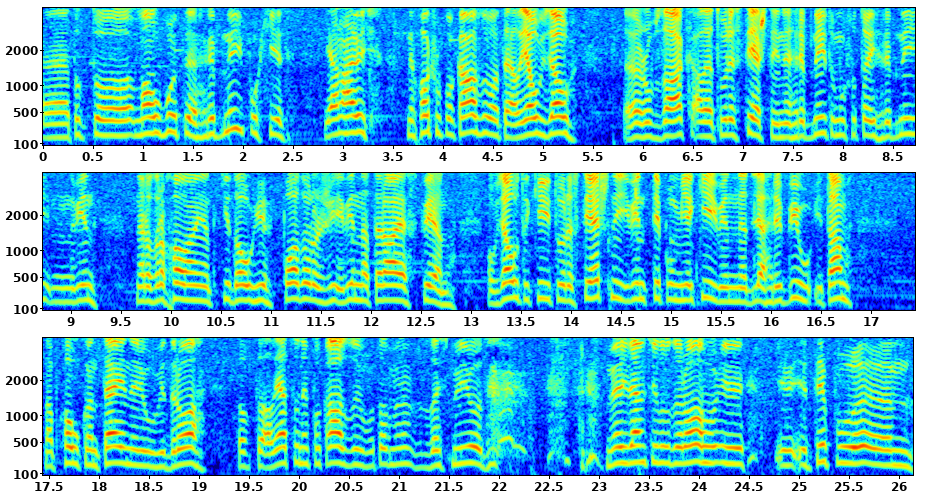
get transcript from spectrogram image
Е, Тобто мав бути грибний похід. Я навіть не хочу показувати, але я взяв е, рюкзак, але туристичний, не грибний, тому що той грибний він не розрахований на такі довгі подорожі і він натирає спину. Взяв такий туристичний, він типу м'який, він не для грибів. І там напхав контейнерів, відро. Тобто, але я то не показую, бо то мене засміють. Ми йдемо цілу дорогу і, і, і типу ем,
